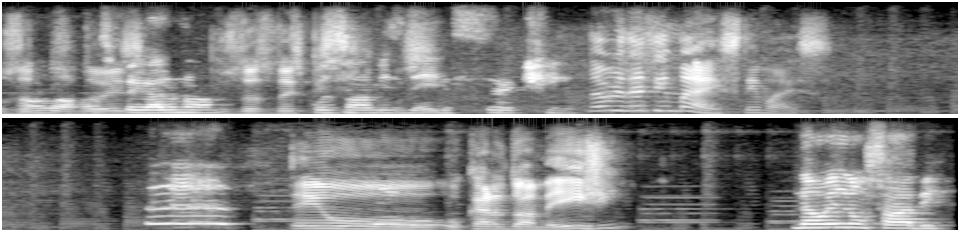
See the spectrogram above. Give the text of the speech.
Os Vamos outros lá, vamos dois. pegar o nome- os dois Os nomes deles certinho. Na verdade tem mais, tem mais. Tem o, o cara do Amazing. Não, ele não sabe.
